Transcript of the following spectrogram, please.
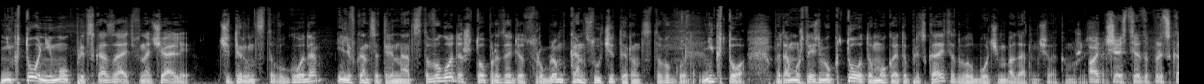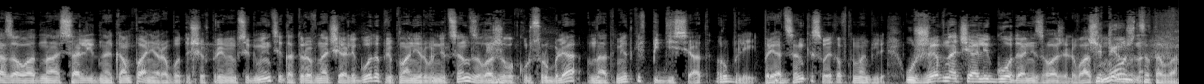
никто не мог предсказать в начале 2014 года или в конце 2013 года, что произойдет с рублем к концу 2014 года. Никто. Потому что если бы кто-то мог это предсказать, это был бы очень богатым человеком уже. Сейчас. Отчасти это предсказала одна солидная компания, работающая в премиум-сегменте, которая в начале года при планировании цен заложила курс рубля на отметке в 50 рублей при оценке своих автомобилей. Уже в начале года они заложили. Возможно, 14-го.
